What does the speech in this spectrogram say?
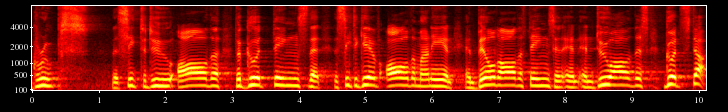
groups, that seek to do all the, the good things, that, that seek to give all the money and, and build all the things and, and, and do all of this good stuff.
